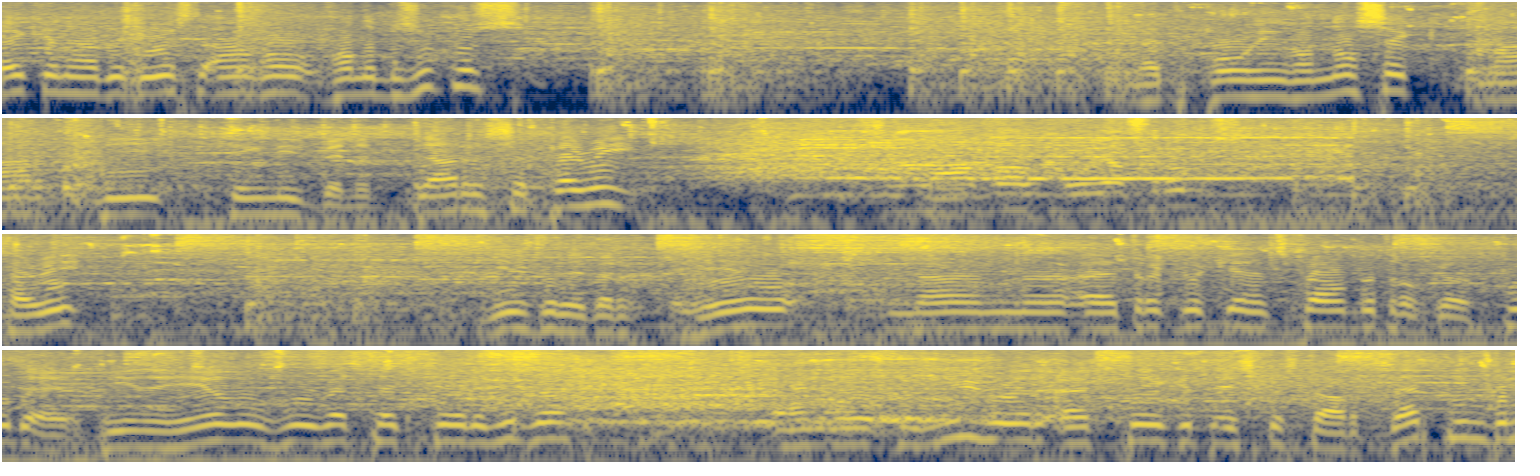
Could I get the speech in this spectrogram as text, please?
kijken naar de eerste aanval van de bezoekers. Met de poging van Nossek, maar die ging niet binnen. Daar is eh, Perry. Aanval, mooi afgerond. Perry. Niels de Ridder, heel uh, uitdrukkelijk in het spel betrokken. Goede, die een heel goede wedstrijd spelen woensdag. En ook nu weer uitstekend is gestart. 13-3.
